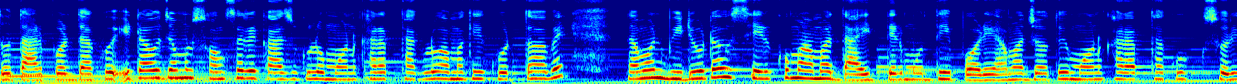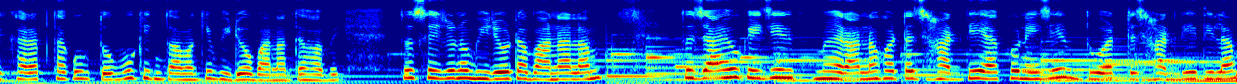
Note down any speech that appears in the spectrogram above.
তো তারপর দেখো, এটাও যেমন সংসারের কাজগুলো মন খারাপ থাকলেও আমাকে করতে হবে, তেমন ভিডিওটাও সেরকম আমার দায়িত্বের মধ্যেই পড়ে। আমার যতই মন খারাপ থাকুক, শরীর খারাপ থাকুক, তবু কিন্তু আমাকে ভিডিও বানাতে হবে। তো সেই জন্য ভিডিওটা বানালাম। তো যাই হোক, এই যে রান্নাঘরটা ঝাঁট দিয়ে এখন এই যে দুয়ারটা ঝাঁট দিয়ে দিলাম।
